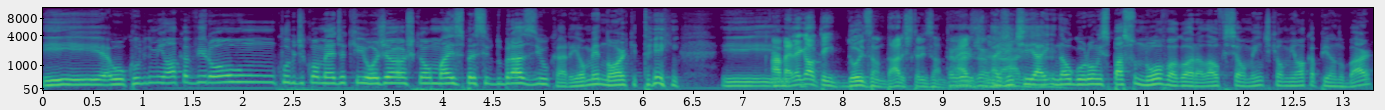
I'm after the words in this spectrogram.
e o Clube do Minhoca virou um clube de comédia que hoje eu acho que é o mais expressivo do Brasil, cara. E é o menor que tem. E Ah, mas é legal, tem dois andares, três andares. Três né? a andares. gente é. inaugurou um espaço novo agora lá oficialmente, que é o Minhoca Piano Bar.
